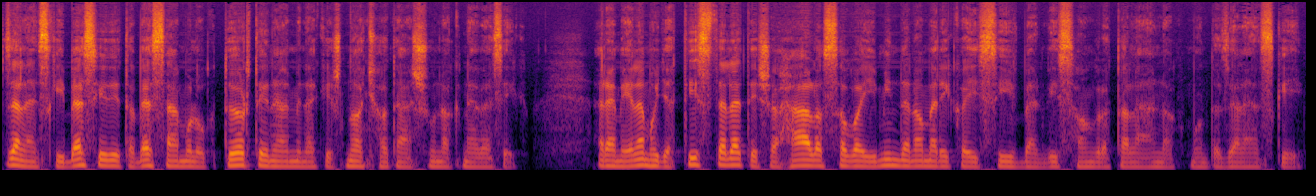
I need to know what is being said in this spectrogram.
Zelenszky beszédét a beszámolók történelminek és nagy hatásúnak nevezik. Remélem, hogy a tisztelet és a hála szavai minden amerikai szívben visszhangra találnak, mondta Zelenszky.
